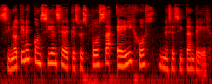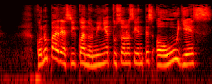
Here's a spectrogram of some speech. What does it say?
si no tiene conciencia de que su esposa e hijos necesitan de él. Con un padre así, cuando niña tú solo sientes o huyes,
